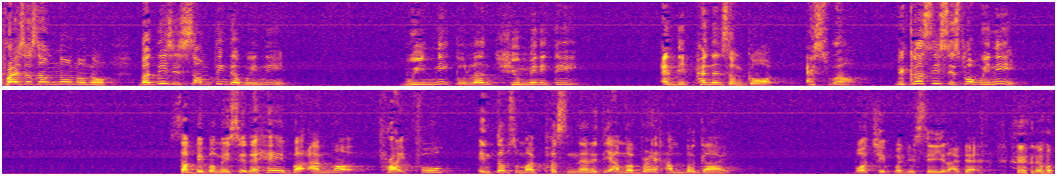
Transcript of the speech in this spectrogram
press us on. No, no, no. But this is something that we need. We need to learn humility and dependence on God as well. Because this is what we need. Some people may say that, hey, but I'm not prideful in terms of my personality. I'm a very humble guy. Watch it when you say it like that. you know,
